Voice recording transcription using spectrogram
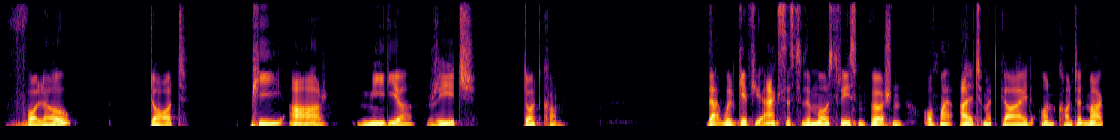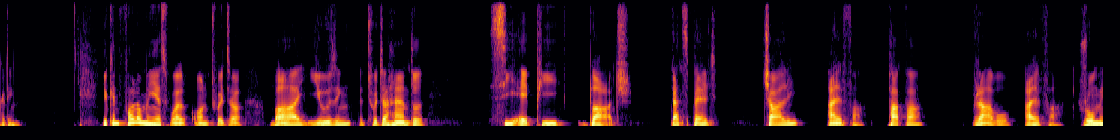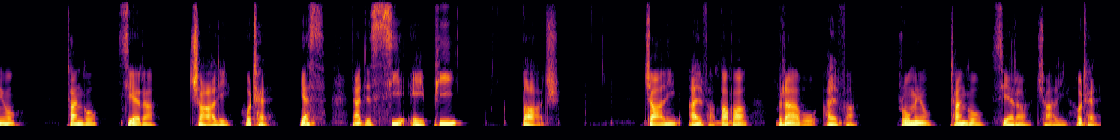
follow.prmediareach.com. That will give you access to the most recent version of my ultimate guide on content marketing. You can follow me as well on Twitter by using the Twitter handle CAP Bartsch. That's spelled Charlie Alpha Papa Bravo Alpha Romeo Tango Sierra Charlie Hotel. Yes, that is CAP Bartsch. Charlie, Alpha, Papa, Bravo, Alpha, Romeo, Tango, Sierra, Charlie, Hotel.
